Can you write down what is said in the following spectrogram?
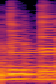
Taking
